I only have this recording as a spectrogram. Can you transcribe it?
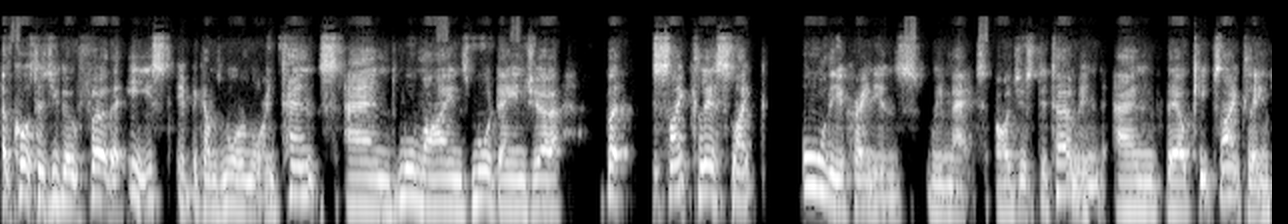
Of course, as you go further east, it becomes more and more intense, and more mines, more danger. But cyclists, like all the Ukrainians we met, are just determined, and they'll keep cycling,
